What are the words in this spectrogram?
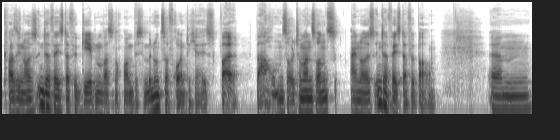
quasi ein neues Interface dafür geben, was nochmal ein bisschen benutzerfreundlicher ist, weil Warum sollte man sonst ein neues Interface dafür bauen? Ähm,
